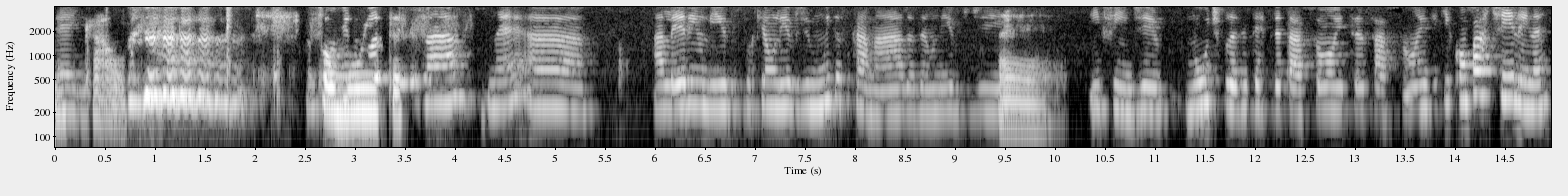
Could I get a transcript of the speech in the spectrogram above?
É isso. Caos. São muitas. A, né, a a lerem o livro, porque é um livro de muitas camadas, é um livro de, é. enfim, de múltiplas interpretações, sensações, e que compartilhem, né?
